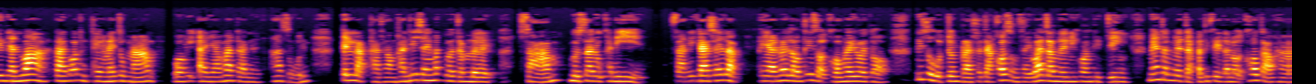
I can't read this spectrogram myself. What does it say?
ยืนยันว่าตายเพราะถูกแทงและจมน้ำปวิอาญามาตรา150 เป็นหลักฐานสำคัญที่ใช้มัดตัวจำเลย 3. บทสรุปคดี ศาลฎีกาใช้หลักพยานแวดล้อมที่สอดคล้องและรอยต่อพิสูจน์จนปราศจากข้อสงสัยว่าจำเลยมีความผิดจริง แม้จำเลยจะปฏิเสธตลอดข้อกล่าวหา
